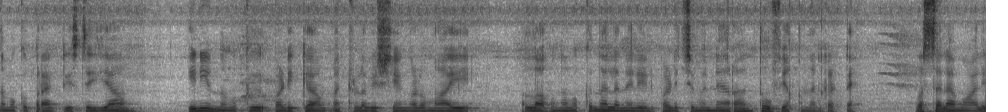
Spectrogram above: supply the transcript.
നമുക്ക് പ്രാക്ടീസ് ചെയ്യാം. ഇനിയും നമുക്ക് പഠിക്കാം. മറ്റുള്ള വിഷയങ്ങളുമായി അള്ളാഹു നമുക്ക് നല്ല നിലയിൽ പഠിച്ചു മുന്നേറാൻ തൗഫീഖ് നൽകട്ടെ. വസ്സലാമു അലൈക്കും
